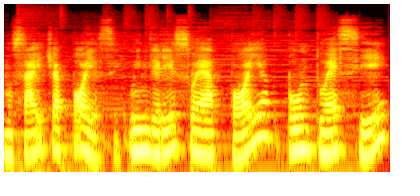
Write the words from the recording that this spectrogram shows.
no site Apoia-se. O endereço é apoia.se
